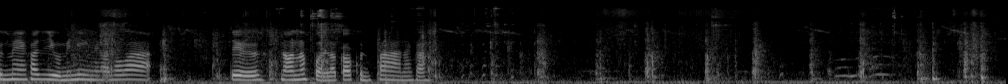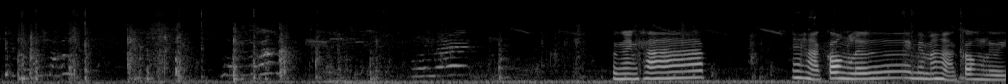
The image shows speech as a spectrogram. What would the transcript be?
คุณแม่เขาจะอยู่ไม่นิ่งนะคะ เพราะว่าเจอน้องน้ำฝนแล้วก็คุณป้านะคะ เป็นไงครับให้หากล้องเลย ไม่มาหากล้องเลย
